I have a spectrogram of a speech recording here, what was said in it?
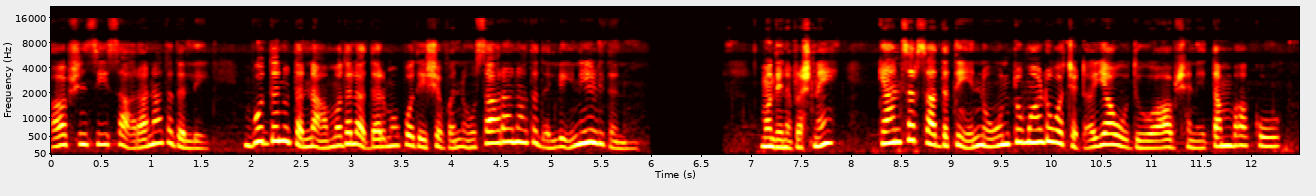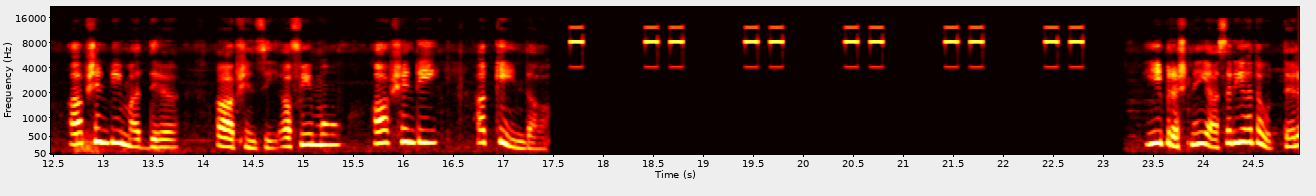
ಆಪ್ಷನ್ ಸಿ, ಸಾರಾನಾಥದಲ್ಲಿ. ಬುದ್ಧನು ತನ್ನ ಮೊದಲ ಧರ್ಮೋಪದೇಶವನ್ನು ಸಾರಾನಾಥದಲ್ಲಿ ನೀಡಿದನು. ಮುಂದಿನ ಪ್ರಶ್ನೆ ಕ್ಯಾನ್ಸರ್ ಸಾಧ್ಯತೆಯನ್ನು ಉಂಟು ಮಾಡುವ ಚಟ ಯಾವುದು? ಆಪ್ಷನ್ ಎ, ತಂಬಾಕು, ಆಪ್ಷನ್ ಬಿ, ಮದ್ಯ, ಆಪ್ಷನ್ ಸಿ, ಅಫೀಮು, ಆಪ್ಷನ್ ಡಿ, ಅಕ್ಕಿಯಿಂದ. ಈ ಪ್ರಶ್ನೆಯ ಸರಿಯಾದ ಉತ್ತರ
